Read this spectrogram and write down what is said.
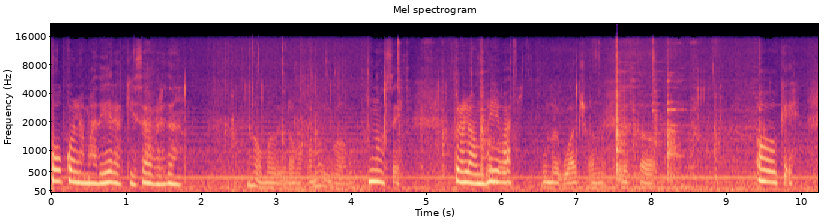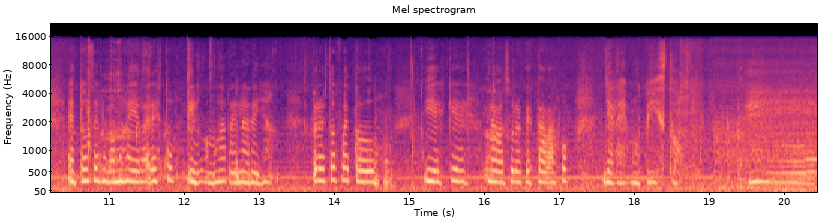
O con la madera, quizá, ¿verdad? No, madera baja no llevaba. No sé. Pero la vamos a llevar. Una guacha, ¿no? Esta, Oh, ok. Entonces nos vamos a llevar esto y lo vamos a arreglar allá. Pero esto fue todo. Y es que la basura que está abajo ya la hemos visto. Eh,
